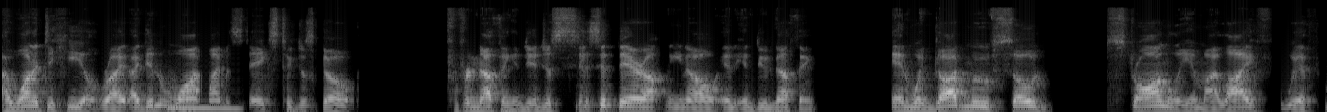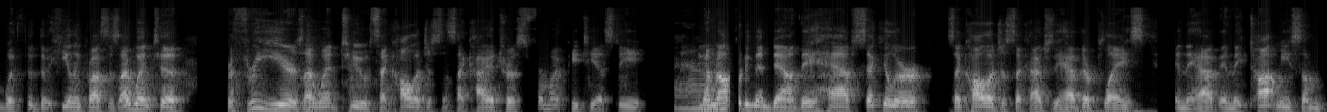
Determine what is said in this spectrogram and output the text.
I wanted to heal, right? I didn't mm. want my mm. mistakes to just go for, for nothing and, and just sit, sit there, uh, you know, and, and do nothing. And when God moved so strongly in my life with with the, the healing process, I went to for three years, I went to psychologists and psychiatrists for my PTSD. Wow. And I'm not putting them down. They have secular psychologists, psychiatrists, they have their place and they have, and they taught me some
